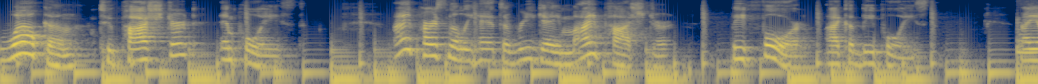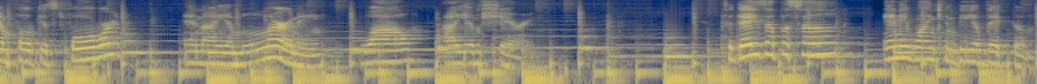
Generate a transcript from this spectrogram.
Welcome to Postured and Poised. I personally had to regain my posture before I could be poised. I am focused forward and I am learning while I am sharing. Today's episode anyone can be a victim.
